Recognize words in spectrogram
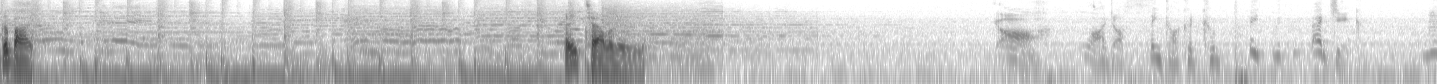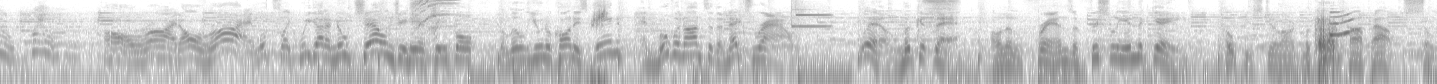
Goodbye. Fatality. We got challenger here, people. The little unicorn is in and moving on to the next round. Well, look at that. Our little friend's officially in the game. Hope you still aren't looking to cop out, soldier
